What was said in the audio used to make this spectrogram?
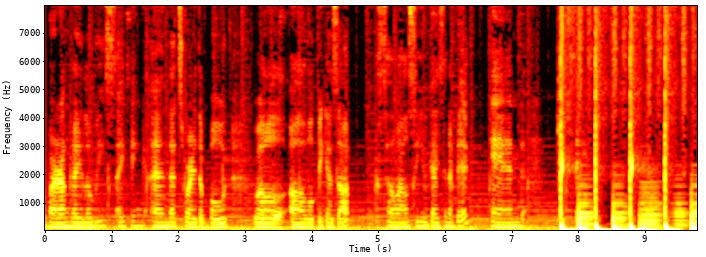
Barangay Luis, I think. And that's where the boat will, uh, will pick us up. So I'll see you guys in a bit and keep safe.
